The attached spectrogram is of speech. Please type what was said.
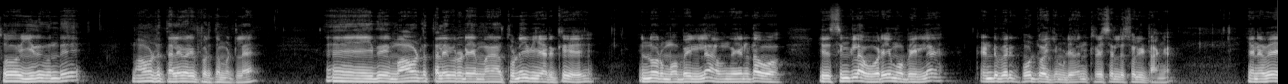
ஸோ இது வந்து மாவட்ட தலைவரை பொறுத்த மட்டும் இது மாவட்ட தலைவருடைய ம துணைவியாருக்கு இன்னொரு மொபைலில் அவங்க என்கிட்ட இது சிங்கிளாக ஒரே மொபைலில் ரெண்டு பேருக்கு போட்டு வைக்க முடியாதுன்னு ட்ரெஷரில் சொல்லிட்டாங்க. எனவே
